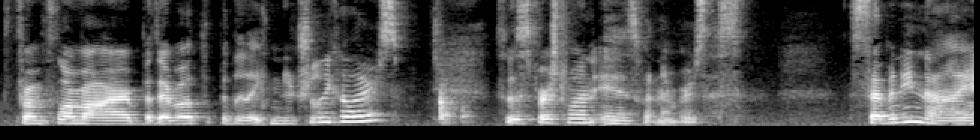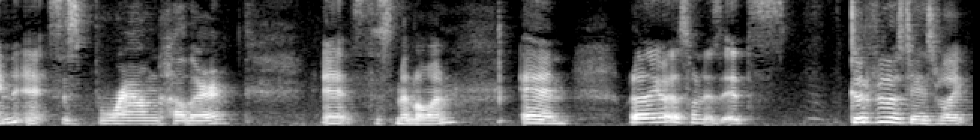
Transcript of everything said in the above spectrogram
from Flormar, but they're both really like neutrally colors. So this first one is, what number is this? 79, and it's this brown color. And it's this middle one. And what I like about this one is it's good for those days where like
